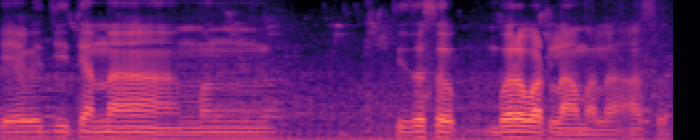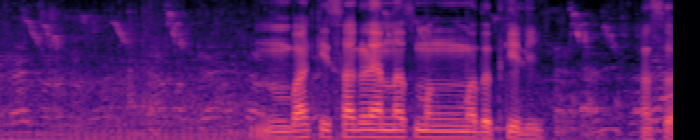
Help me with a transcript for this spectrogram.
त्यावेळेस जी त्यांना मग ते जसं बरं वाटलं आम्हाला असं. बाकी सगळ्यांनाच मग मदत केली. असं.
